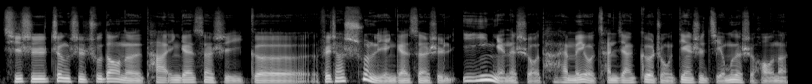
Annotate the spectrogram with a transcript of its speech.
其实正式出道呢，他应该算是一个非常顺利，应该算是一一年的时候，他还没有参加各种电视节目的时候呢，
